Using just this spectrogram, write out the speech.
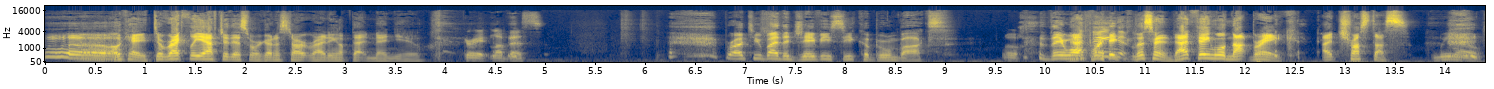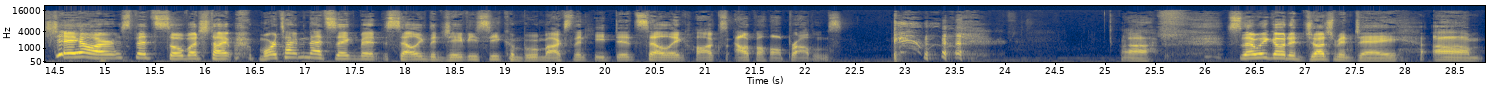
Oh, okay, directly after this, we're gonna start writing up that menu. Great, love this. Brought to you by the JVC Kaboom Box. Ugh, They won't That thing, break. listen, that thing will not break. I trust us. We know. JR spent so much time, more time in that segment selling the JVC Kaboom Box than he did selling Hawk's alcohol problems. uh, so then we go to Judgment Day. Um,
